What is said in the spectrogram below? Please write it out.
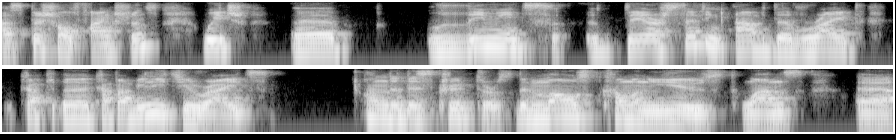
a special functions which uh, limits they are setting up the right cap, uh, capability rights on the descriptors, the most common used ones uh,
